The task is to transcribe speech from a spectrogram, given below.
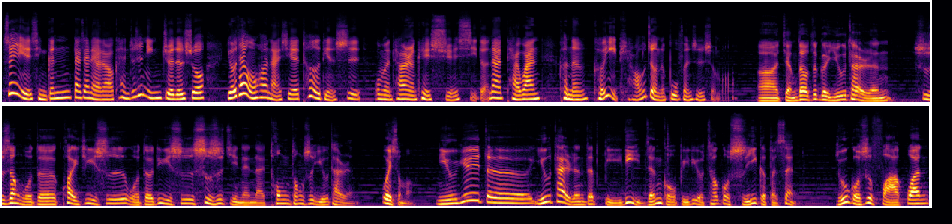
所以也请跟大家聊聊看，就是您觉得说犹太文化哪些特点是我们台湾人可以学习的？那台湾可能可以调整的部分是什么？啊，讲到这个犹太人。事实上，我的会计师、我的律师四十几年来，通通是犹太人。为什么？纽约的犹太人的比例，人口比例有超过十一个 percent。如果是法官、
